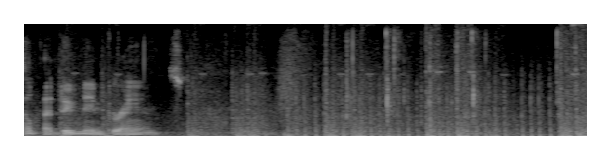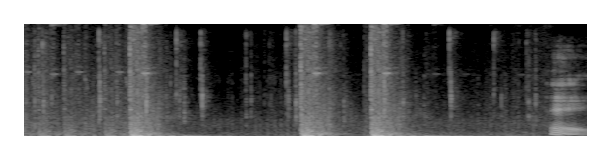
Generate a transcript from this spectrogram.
By a dude named Grams. Hey,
